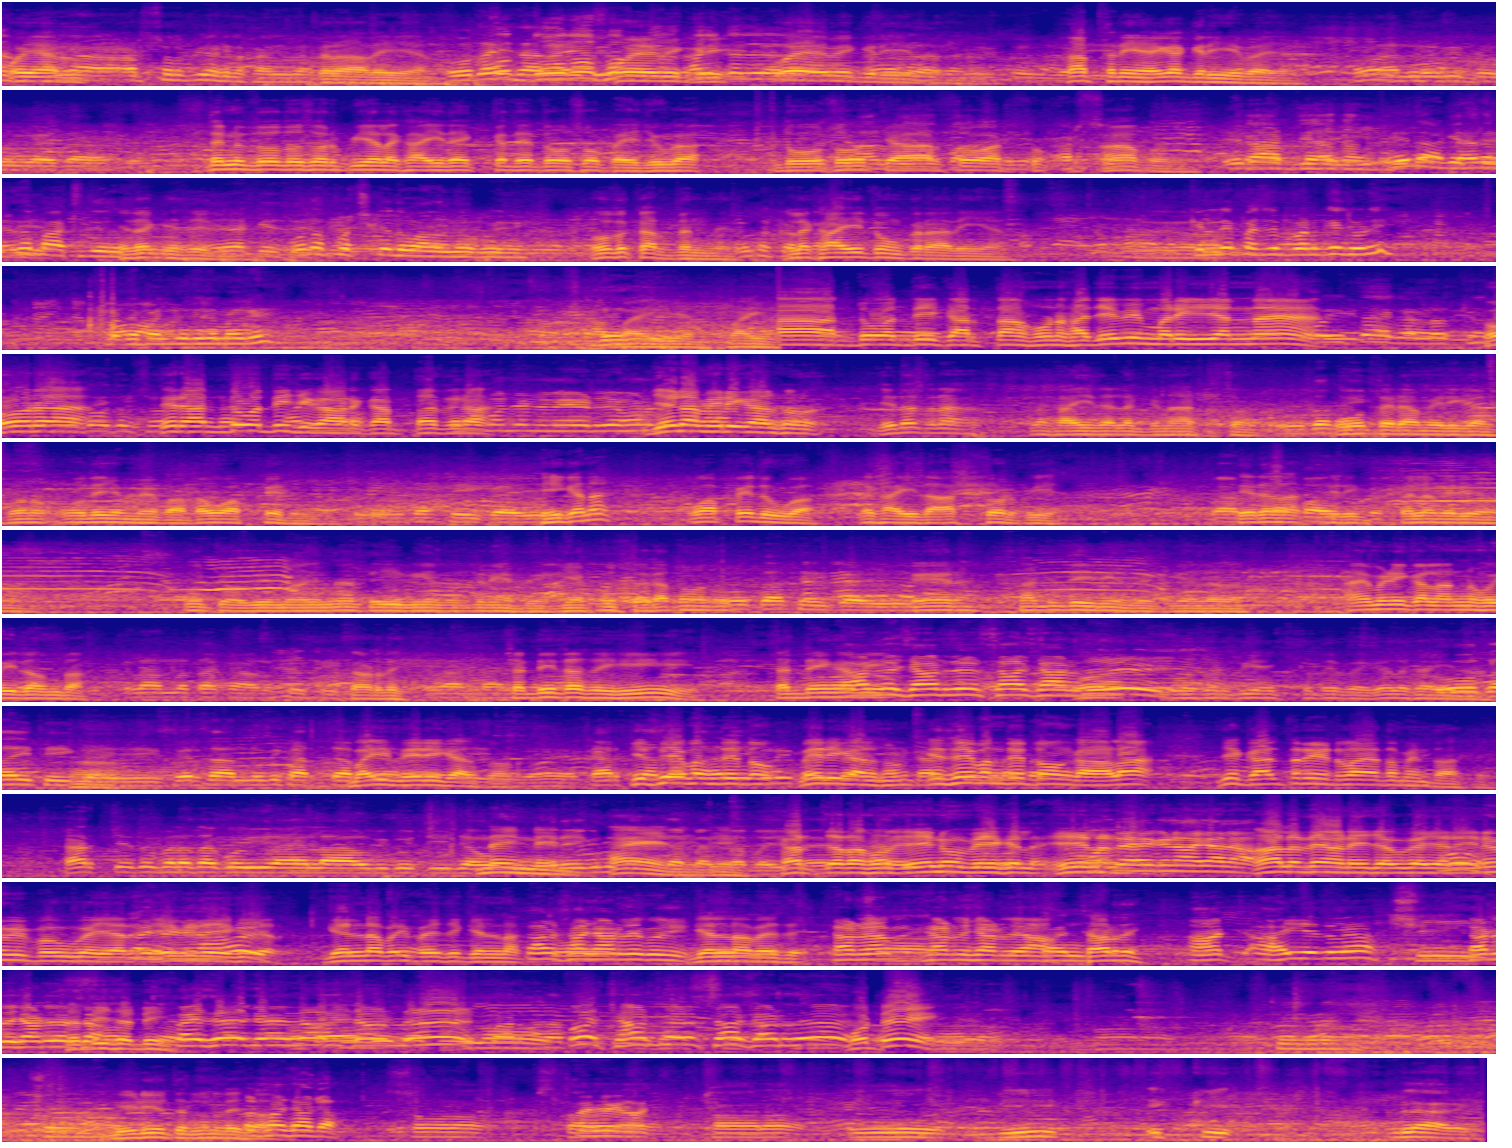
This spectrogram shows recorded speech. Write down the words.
ਓ ਯਾਰ 800 ਰੁਪਏ ਲਿਖਾਈ ਦਾ। ਕਰਾ ਦੇ ਯਾਰ। ਉਹਦਾ ਹੀ ਸਾਰਾ ਓਏ ਵੀ ਗਰੀਬ ਓਏ ਵੀ ਗਰੀਬ ਹੱਥ ਨਹੀਂ ਹੈਗਾ ਗਰੀਬ ਆ ਯਾਰ। ਸਾਨੂੰ ਵੀ ਪਊਗਾ ਤਾਂ ਤੈਨੂੰ 2-200 ਰੁਪਏ ਲਿਖਾਈ ਦਾ ਇੱਕ ਦੇ 200 ਪੈ ਜਾਊਗਾ। 200 400 800 ਆ ਪਾ ਇਹਦਾ ਇਹਦਾ ਹੈ, ਇਹਦਾ ਬਾਅਦ ਚ ਦੇ ਇਹਦਾ ਕਿਸੇ ਦੀ। ਦਿਓ ਉਹਦਾ ਪੁੱਛ ਕੇ ਦਵਾ ਦਿੰਦਾ ਕੋਈ ਨਹੀਂ। ਉਹ ਤਾਂ ਕਰ ਦਿੰਨੇ ਲਿਖਾਈ ਤੂੰ ਕਰਾ ਦੀ ਯਾਰ ਕਿੰਨੇ ਪੈਸੇ ਬਣ ਗਏ ਜੋੜੀ? ਸਾਡੇ ਪੰਜ ਕਿੰਨੇ ਬਣ ਗਏ। ਬਾਈ ਯਾਰ ਬਾਈ ਆ। ਅੱਧੋ ਅੱਧੀ ਕਰਤਾ ਹੁਣ ਹਜੇ ਵੀ ਮਰੀ ਜਾਂਦਾ ਤਾਂ ਹੋਰ ਤੇਰਾ ਅੱਧੋ ਅੱਧੀ ਜਗਾੜ ਕਰਤਾ ਤੇਰਾ। ਜਿਹੜਾ ਮੇਰੀ ਗੱਲ ਸੁਣ ਜਿਹੜਾ ਤੇਰਾ ਲਿਖਾਈ ਦਾ ਲੱਗਣਾ 800 ਉਹ ਤੇਰਾ ਮੇਰੀ ਗੱਲ ਸੁਣ ਉਹਦੇ ਜੰਮੇ ਪਾਤਾ ਉਹ ਆਪੇ ਦਊਗਾ। ਉਹਦਾ ਠੀਕ ਹੈ ਜੀ। ਠੀਕ ਹੈ ਨਾ? ਉਹ ਆਪੇ ਦਊਗਾ ਲਿਖਾਈ ਦਾ 800 ਰੁਪਏ ਤੇਰਾ ਤਾਂ ਮੇਰੀ ਪਹਿਲਾਂ ਮੇਰੀ ਸੁਣ। ਤੂੰ 24 ਮਾਇਨਾ ਤੇਰੀਆਂ ਤਾਂ ਤੇਰੀਆਂ ਦੇਖੀਆਂ ਕਾ ਤੂੰ ਉਹਦਾ ਠੀਕ ਹੈ ਜੀ। ਫੇਰ ਸਾਡੀ ਤੇਰੀਆਂ ਦੇਖੀਆਂ ਦਾ ਐਵੇਂ ਨਹੀਂ ਗੱਲ ਅੰਨ ਹੋਈਦਾ ਹੁੰਦਾ। ਕਲਮ ਤਾਂ ਖੁਸ਼ੀ ਛੱਡ ਦੇ ਛੱਡੀ ਤਾਂ ਸਹੀ। ਛੱਡੇਗਾ ਵੀ। ਛੱਡ ਦੇ ਸਾਹ ਛੱਡ 200 ਰੁਪਏ ਇੱਕ ਤੇ ਪੈ ਗਿਆ ਲਿਖਾਈ ਦਾ। ਉਹਦਾ ਹੀ ਠੀਕ ਹੈ ਜੀ। ਫਿਰ ਸਾਨੂੰ ਵੀ ਖਰਚਾ ਬਾਈ ਮੇਰੀ ਗੱਲ ਸੁਣ। ਕਿਸੇ ਤਾਂ ਬੰਦੇ ਤੋਂ ਮੇਰੀ ਗੱਲ ਸੁਣ। ਕਿਸੇ ਬੰਦੇ ਤੋਂ ਅੰਗਾਲ ਆ। ਜੇ ਗਲਤ ਰੇਟ ਲਾਇਆ ਤਾਂ ਮੈਨੂੰ ਦੱਸ ਦੇ। ਖਰਚੇ ਤੋਂ ਬਿਨਾਂ ਤਾਂ ਕੋਈ ਐ ਲਾਓ ਵੀ ਕੋਈ ਚੀਜ਼ ਆਉਂਦੀ ਨਹੀਂ ਨਹੀਂ ਐ ਖਰਚਾ ਨਹੀਂ ਪੈਂਦਾ ਬਾਈ। ਖਰਚਾ ਤਾਂ ਹੁਣ ਇਹਨੂੰ ਵੇਖ ਲੈ ਇਹ ਲੈ ਆ ਲੁਧਿਆਣੇ ਜਾਊਗਾ ਯਾਰ ਇਹਨੂੰ ਵੀ ਪਊਗਾ ਯਾਰ ਇਹ ਵੀ ਦੇਖ ਯਾਰ। ਗਿਲਣਾ ਬਾਈ ਪੈਸੇ ਗਿਲਣਾ ਕਰ ਸਾਹ ਛੱਡ ਦੇ ਕੋਈ ਗਿਲਣਾ ਪੈਸੇ। ਛੱਡ ਦੇ ਛੱਡ ਦੇ ਛੱਡ ਦੇ ਆ। ਛੱਡ ਦੇ। ਆ ਆਹੀ ਇਤਨਾ ਛੱਡ ਦੇ ਛੱਡ ਦੇ ਛੱਡੀ, ਛੱਡੀ। ਪੈਸੇ ਦੇ ਨਾ ਛੱਡ ਦੇ। ਓ ਛੱਡ ਦੇ ਸਾਹ ਛੱਡ ਦੇ। ਮੋਟੇ। ਵੀਡੀਓ ਚੱਲਣ ਦੇ ਜਾ ਛੱਡ। 16 ਪੈਸੇ 17 18 19 20 21 ਲੈ ਗਏ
